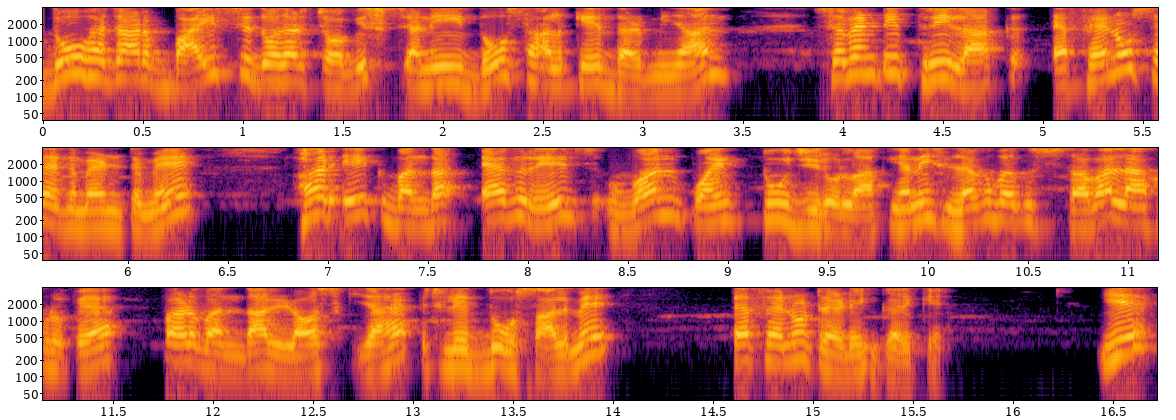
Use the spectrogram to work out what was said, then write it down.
2022 से 2024 यानी दो साल के दरमियान 73 लाख एफएनओ सेगमेंट में हर एक बंदा एवरेज 1.20 लाख, यानी लगभग सवा लाख रुपया पर बंदा लॉस किया है पिछले दो साल में एफएनओ ट्रेडिंग करके। ये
